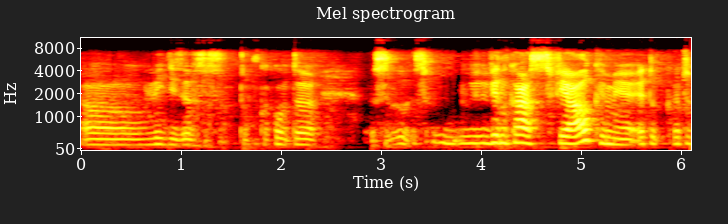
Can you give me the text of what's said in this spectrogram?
э, в виде какого-то венка с фиалками, это, это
